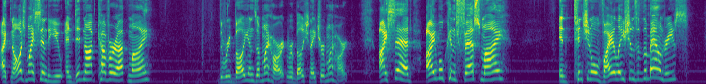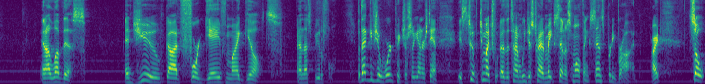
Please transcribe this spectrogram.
I acknowledged my sin to you and did not cover up my the rebellions of my heart, the rebellious nature of my heart. I said, I will confess my intentional violations of the boundaries. And I love this. And you, God, forgave my guilt. And that's beautiful. But that gives you a word picture so you understand. It's too, too much of the time we just try to make sin a small thing. Sin's pretty broad. Right? So,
